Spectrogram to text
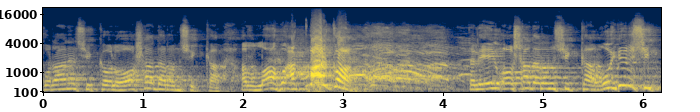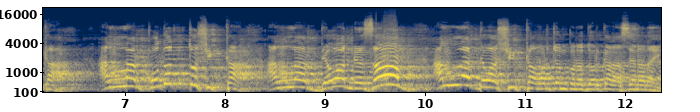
কোরআনের শিক্ষা হলো অসাধারণ শিক্ষা। আল্লাহ আকবার কর! তাহলে এই অসাধারণ শিক্ষা ওহির শিক্ষা, আল্লাহর প্রদত্ত শিক্ষা, আল্লাহর দেওয়া নিজাম, আল্লাহর দেওয়া শিক্ষা অর্জন করা দরকার আছে না নাই?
